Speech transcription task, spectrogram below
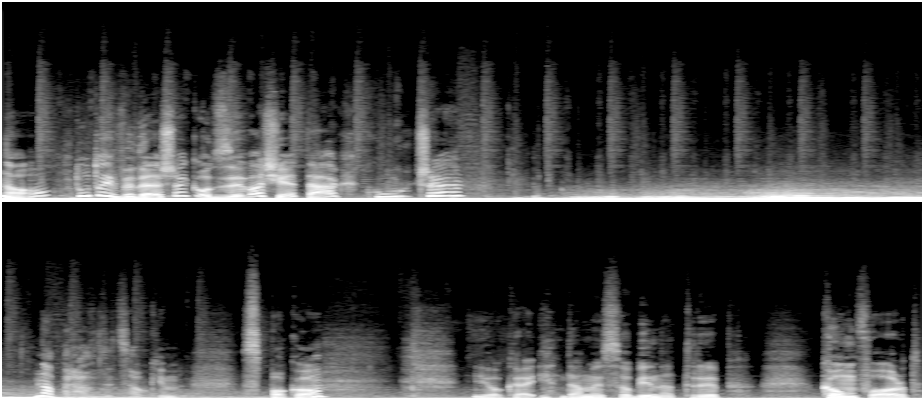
No, tutaj wydeszek odzywa się tak, kurczę. Naprawdę całkiem spoko. I okej, damy sobie na tryb Comfort.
